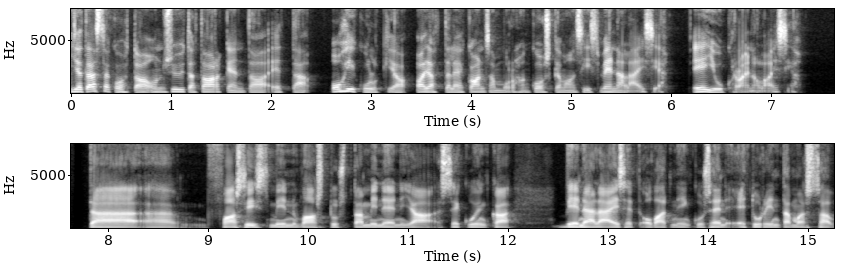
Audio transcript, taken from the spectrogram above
Ja tässä kohtaa on syytä tarkentaa, että ohikulkija ajattelee kansanmurhan koskevan siis venäläisiä, ei ukrainalaisia. Tämä fasismin vastustaminen ja se, kuinka venäläiset ovat niin kuin sen eturintamassa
